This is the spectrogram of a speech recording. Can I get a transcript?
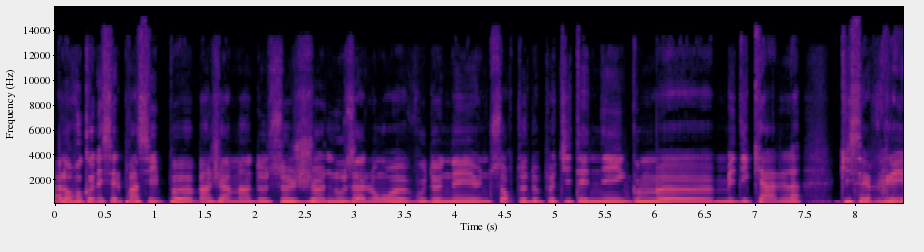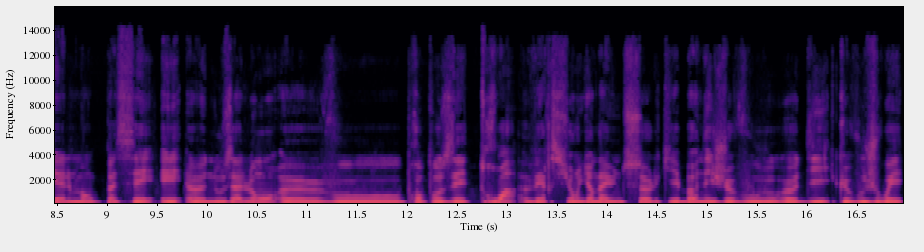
Alors vous connaissez le principe, euh, Benjamin, de ce jeu? Nous allons euh, vous donner une sorte de petite énigme euh, médicale qui s'est réellement passée et euh, nous allons euh, vous proposer trois versions. Il y en a une seule qui est bonne et je vous euh, dis que vous jouez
